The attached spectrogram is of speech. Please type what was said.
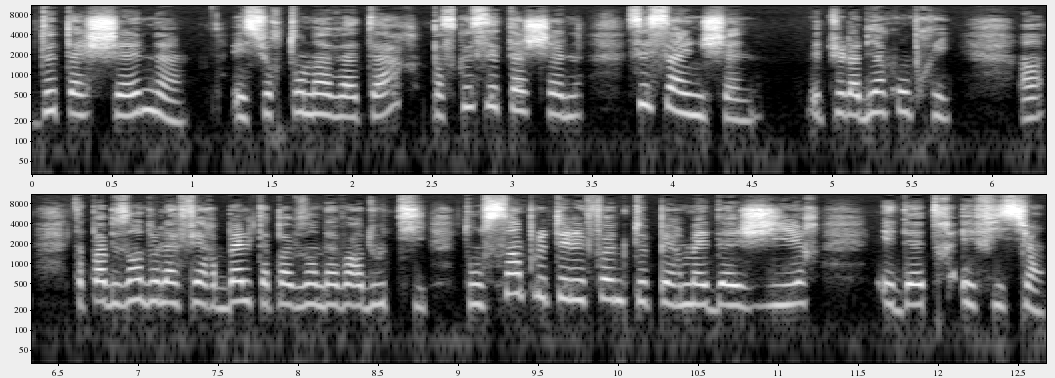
de ta chaîne et sur ton avatar, parce que c'est ta chaîne, c'est ça une chaîne. Mais tu l'as bien compris. Hein t'as pas besoin de la faire belle, t'as pas besoin d'avoir d'outils. Ton simple téléphone te permet d'agir et d'être efficient.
